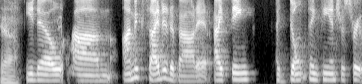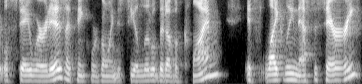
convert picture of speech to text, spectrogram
Yeah. You know, um, I'm excited about it. I think, I don't think the interest rate will stay where it is. I think we're going to see a little bit of a climb. It's likely necessary.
